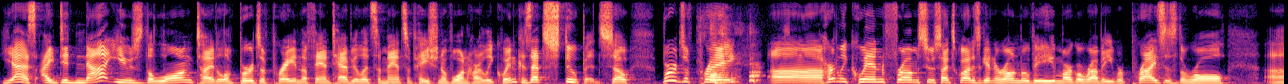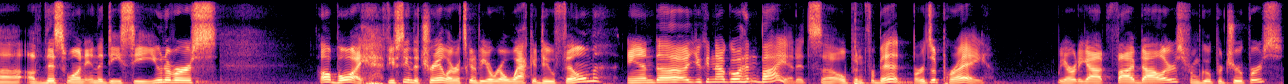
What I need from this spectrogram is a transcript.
Yes, I did not use the long title of Birds of Prey in the Fantabulous Emancipation of One Harley Quinn because that's stupid. So, Birds of Prey. uh, Harley Quinn from Suicide Squad is getting her own movie. Margot Robbie reprises the role uh, of this one in the DC universe. Oh boy, if you've seen the trailer, it's going to be a real wackadoo film, and uh, you can now go ahead and buy it. It's uh, open for bid. Birds of Prey. We already got five dollars from Gooper Troopers,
